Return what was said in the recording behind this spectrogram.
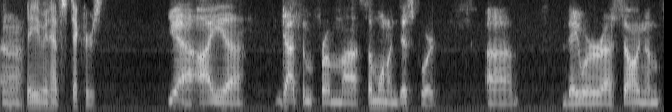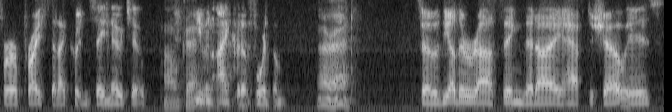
uh, they even have stickers. yeah, I uh, got them from uh, someone on Discord. Um, they were uh, selling them for a price that I couldn't say no to. Okay. Even I could afford them. All right. So the other uh, thing that I have to show is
